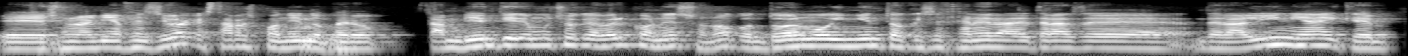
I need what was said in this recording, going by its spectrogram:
eh, es una línea ofensiva que está respondiendo, pero también tiene mucho que ver con eso, ¿no? Con todo el movimiento que se genera detrás de, de la línea y que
